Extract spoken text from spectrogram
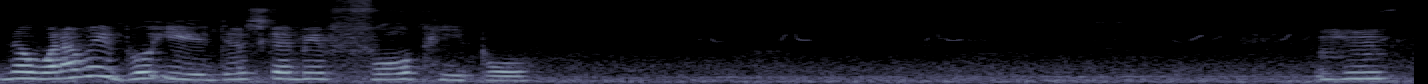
No, when I reboot you, there's gonna be four people. Mm-hmm.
